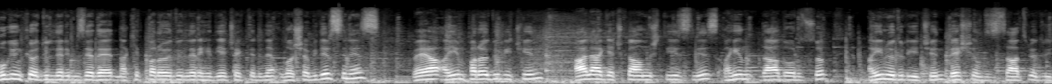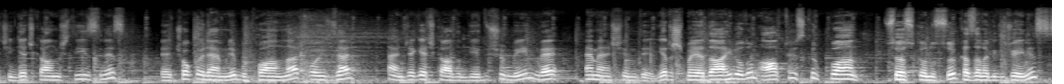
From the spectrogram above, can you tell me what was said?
bugünkü ödüllerimize de nakit para ödülleri, hediye çeklerine ulaşabilirsiniz. Veya ayın para ödülü için hala geç kalmış değilsiniz. Ayın daha doğrusu ayın ödülü için, 5 yıldızlı tatil ödülü için geç kalmış değilsiniz. E, çok önemli bu puanlar. O yüzden bence geç kaldım diye düşünmeyin ve hemen şimdi yarışmaya dahil olun. 640 puan söz konusu kazanabileceğiniz.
